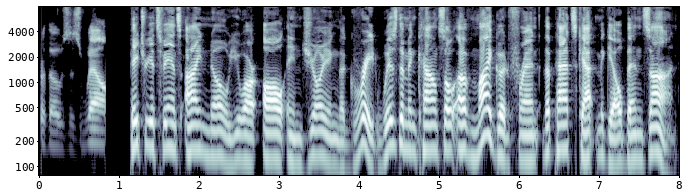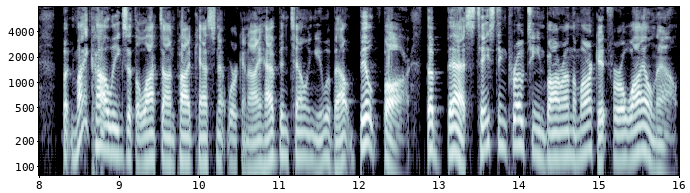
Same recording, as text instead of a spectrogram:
for those as well Patriots fans, I know you are all enjoying the great wisdom and counsel of my good friend, the Pats Cap Miguel Benzan. But my colleagues at the Locked On Podcast Network and I have been telling you about Built Bar, the best tasting protein bar on the market for a while now.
